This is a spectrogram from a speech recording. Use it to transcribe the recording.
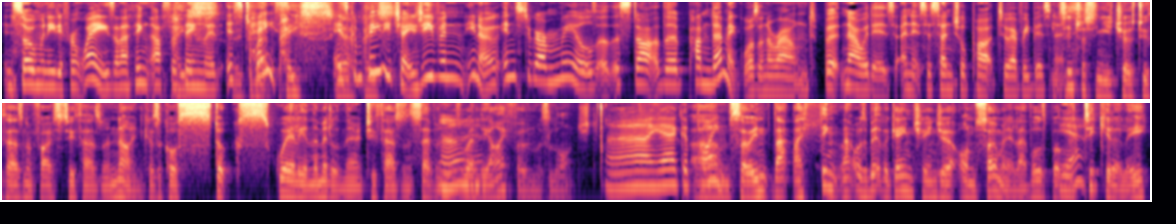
in so many different ways. And I think that's the thing with it's It's pace. pace. It's Yeah, completely pace. changed. Even you know Instagram Reels at the start of the pandemic wasn't around, but now it is, and it's essential part to every business. It's interesting you chose 2005 to 2009 because, of course, stuck squarely in the middle in there in 2007 was when the iPhone was launched. Ah, yeah, good point. Um, so in that, I think that was a bit of a game changer on so many levels, but Yeah. particularly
